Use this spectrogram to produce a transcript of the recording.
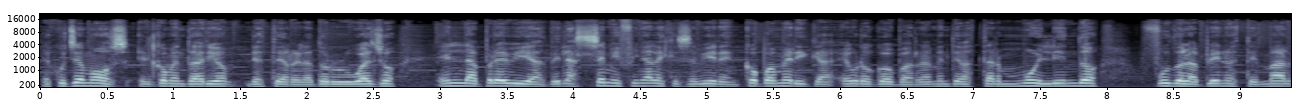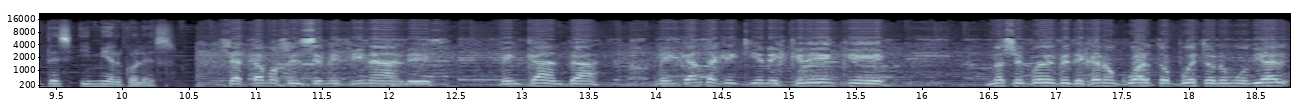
escuchemos el comentario de este relator uruguayo en la previa de las semifinales que se vienen, Copa América, Eurocopa. Realmente va a estar muy lindo. Fútbol a pleno este martes y miércoles. Ya estamos en semifinales. Me encanta. Me encanta que quienes creen que no se puede festejar un cuarto puesto en un mundial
